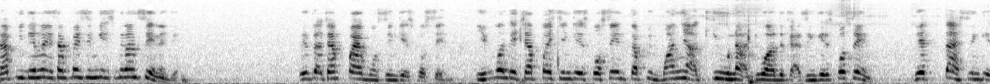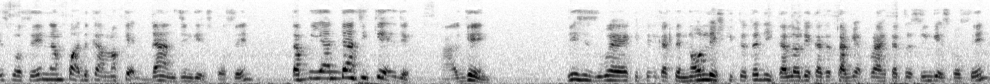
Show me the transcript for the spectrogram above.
tapi dia naik sampai RM1.9 sen aja. Dia tak capai pun RM1.10 Even dia capai RM1.10 Tapi banyak queue nak jual dekat RM1.10 Dia touch RM1.10 Nampak dekat market dan RM1.10 Tapi yang dan sikit je. Ha, Again This is where kita kata knowledge kita tadi. Kalau dia kata target price kata RM1.10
